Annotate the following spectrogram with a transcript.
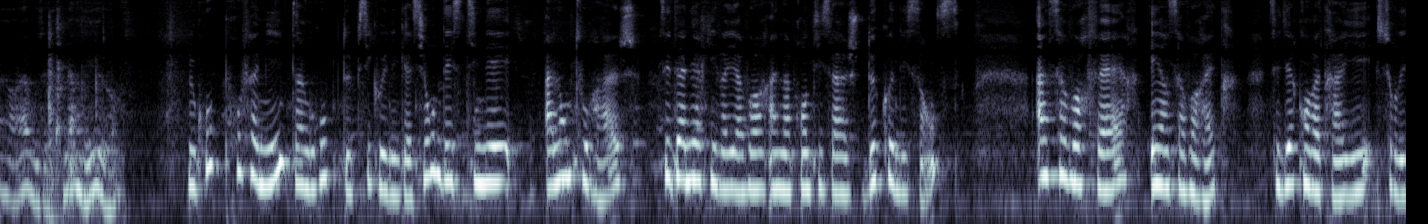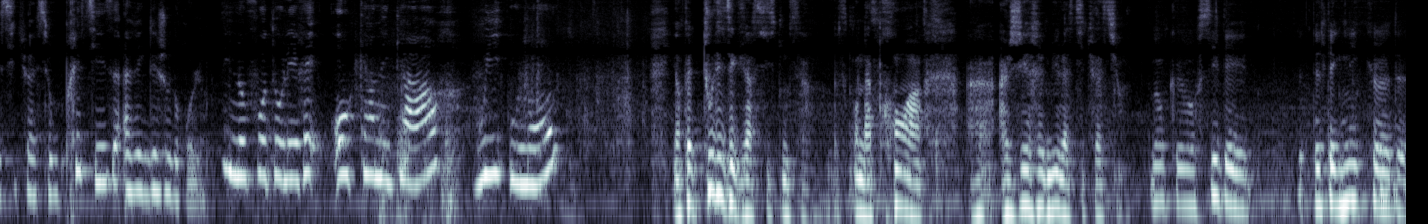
Alors là, vous êtes merveilleux. hein. Le groupe Profamille est un groupe de psychoéducation destiné à l'entourage, c'est-à-dire qu'il va y avoir un apprentissage de connaissances, un savoir-faire et un savoir-être. C'est-à-dire qu'on va travailler sur des situations précises avec des jeux de rôle. Il ne faut tolérer aucun écart, oui ou non. Et en fait, tous les exercices nous servent, parce qu'on apprend à, à- à gérer mieux la situation. Donc euh, aussi des, des techniques euh, de,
